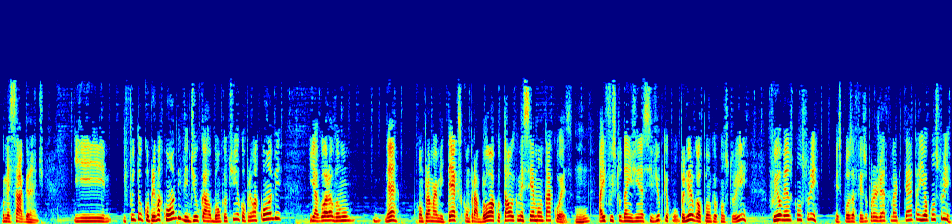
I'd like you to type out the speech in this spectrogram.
começar grande. E, e fui então, comprei uma Kombi, vendi o carro bom que eu tinha, comprei uma Kombi e agora vamos, né, comprar marmitex, comprar bloco e tal, e comecei a montar a coisa. Uhum. Aí fui estudar engenharia civil, porque o primeiro galpão que eu construí, fui eu mesmo construir. Minha esposa fez o projeto com a arquiteta e eu construí.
